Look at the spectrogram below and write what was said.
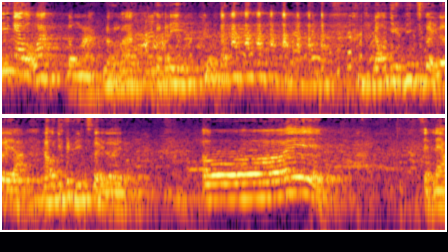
ที่แกบอกว่าลงมาลงมาลงมาดีน้องยืนนิ่งเฉยเลยอะน้องยืนนิ่งเฉยเลย โอ้ยเสร็จแล้ว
